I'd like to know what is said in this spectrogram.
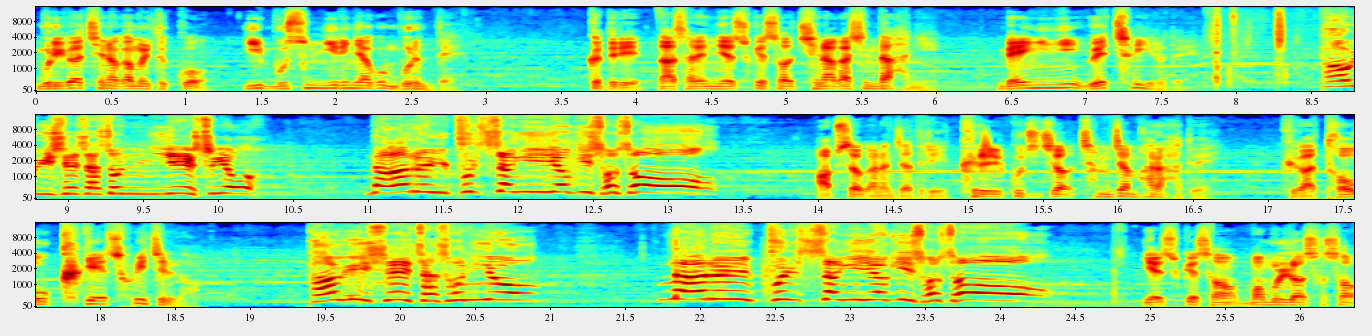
무리가 지나감을 듣고 이 무슨 일이냐고 물은데 그들이 나사렛 예수께서 지나가신다 하니 맹인이 외쳐 이르되 다윗의 자손 예수여 나를 불쌍히 여기소서. 앞서가는 자들이 그를 꾸짖어 잠잠하라 하되 그가 더욱 크게 소리질러 다윗의 자손이여 나를 불쌍히 여기소서 예수께서 머물러 서서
